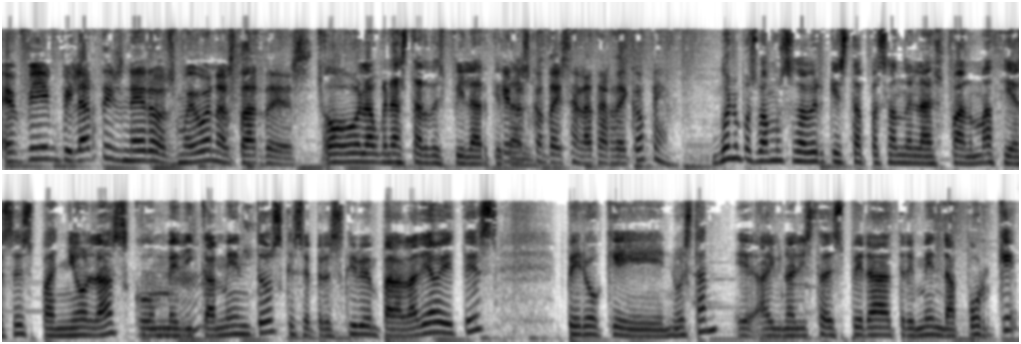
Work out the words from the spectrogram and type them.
En fin, Pilar Cisneros, muy buenas tardes. Hola, buenas tardes, Pilar. ¿Qué, ¿Qué tal? nos contáis en la tarde de COPE? Bueno, pues vamos a ver qué está pasando en las farmacias españolas con medicamentos que se prescriben para la diabetes, pero que no están. Eh, hay una lista de espera tremenda. ¿Por qué?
